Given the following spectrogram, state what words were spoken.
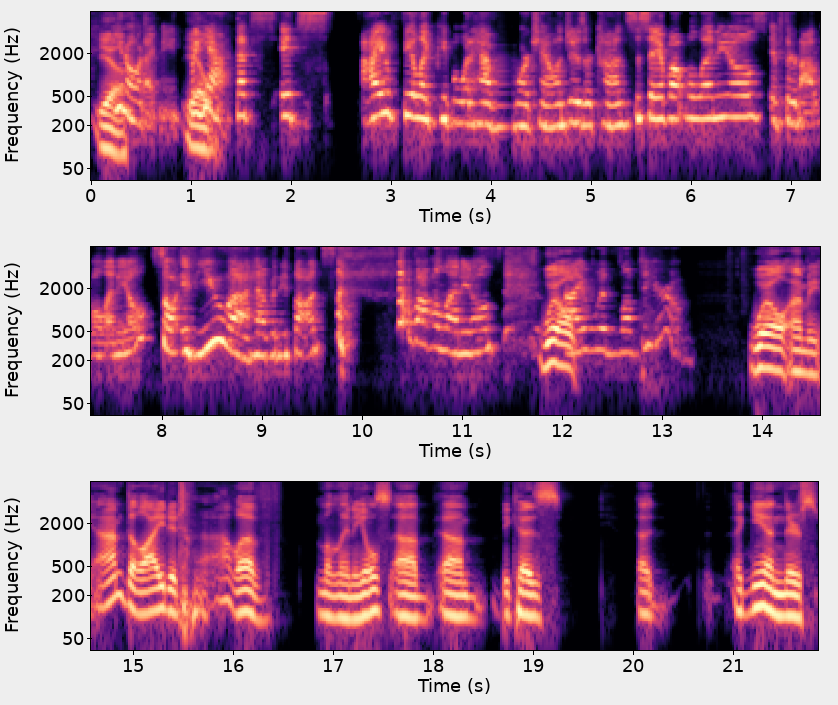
yeah, you know what I mean. Yeah. But yeah, that's it's. I feel like people would have more challenges or cons to say about millennials if they're not a millennial. So if you uh, have any thoughts about millennials, well, I would love to hear them. Well, I mean, I'm delighted. I love millennials uh, um, because, uh, again, there's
